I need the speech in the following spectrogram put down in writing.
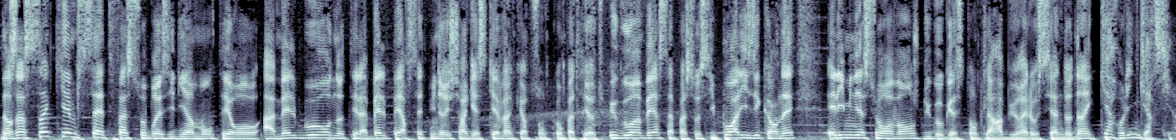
dans un cinquième set face au Brésilien Montero à Melbourne. Notez la belle belle perf cette nuit Richard Gasquet, vainqueur de son compatriote Hugo Humbert. Ça passe aussi pour Alizé Cornet. Élimination revanche d'Hugo Gaston, Clara Burel, Océane Dodin et Caroline Garcia.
